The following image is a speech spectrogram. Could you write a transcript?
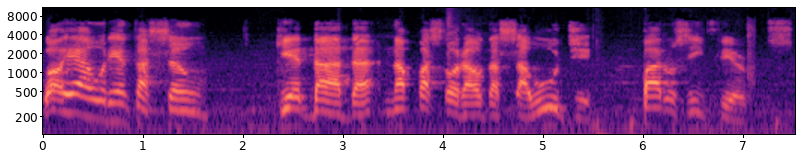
qual é a orientação que é dada na pastoral da saúde para os enfermos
